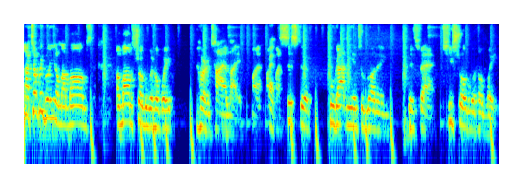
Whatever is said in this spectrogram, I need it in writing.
I tell people, you know, my mom's my mom struggled with her weight her entire life. My, right. my sister, who got me into running, is fat. She struggled with her weight.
